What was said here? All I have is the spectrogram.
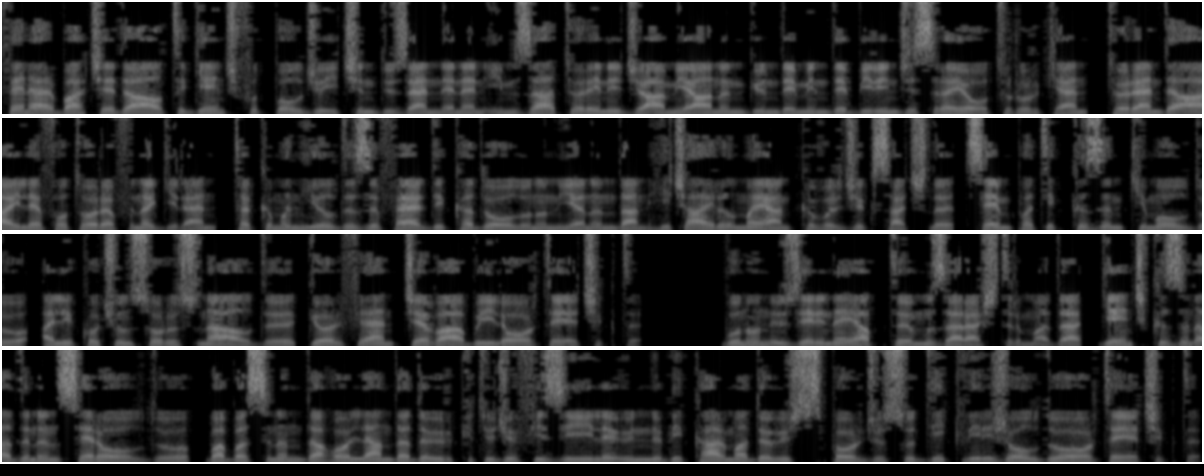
Fenerbahçe'de 6 genç futbolcu için düzenlenen imza töreni camianın gündeminde birinci sıraya otururken, törende aile fotoğrafına giren, takımın yıldızı Ferdi Kadıoğlu'nun yanından hiç ayrılmayan kıvırcık saçlı, sempatik kızın kim olduğu, Ali Koç'un sorusuna aldığı, girlfriend cevabıyla ortaya çıktı. Bunun üzerine yaptığımız araştırmada, genç kızın adının Sera olduğu, babasının da Hollanda'da ürkütücü fiziğiyle ünlü bir karma dövüş sporcusu Dick Virij olduğu ortaya çıktı.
